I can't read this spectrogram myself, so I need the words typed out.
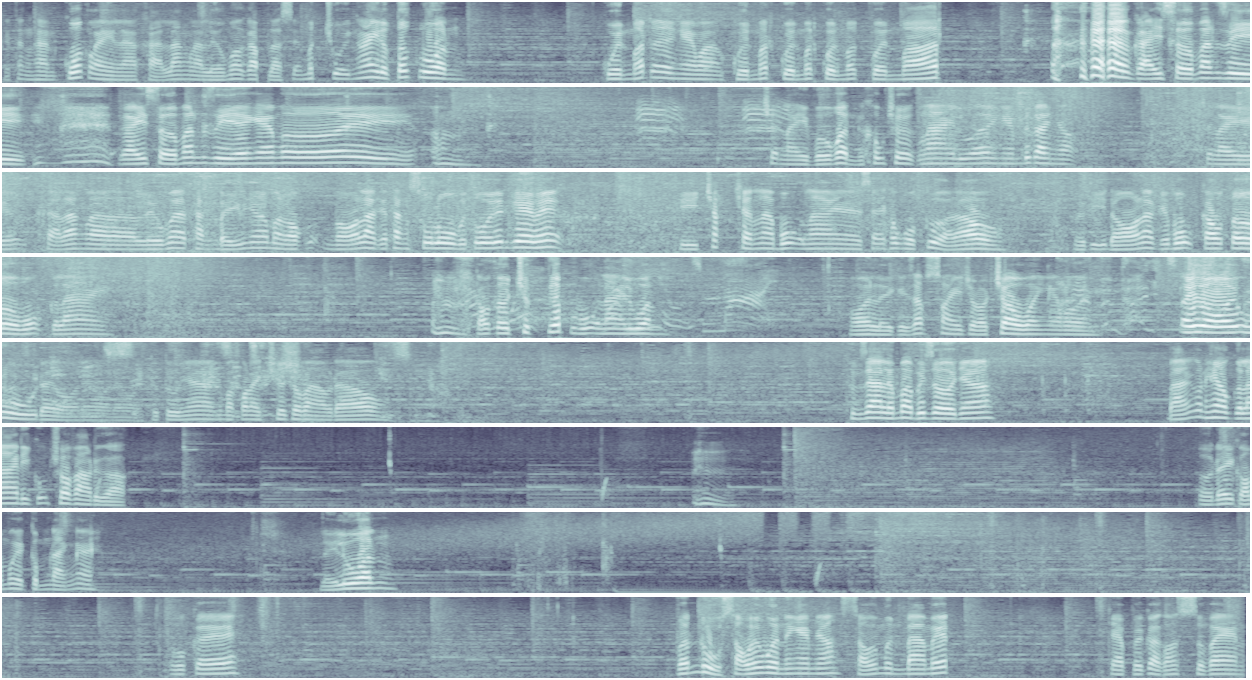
Cái thằng Hàn Quốc này là khả năng là nếu mà gặp là sẽ mất chuỗi ngay lập tức luôn. Quên mất đấy anh em ạ. À. Quên mất, quên mất, quên mất, quên mất. Gáy sớm ăn gì? Gáy sớm ăn gì anh em ơi? Trận này vớ vẩn không chơi được like nữa anh em Đức Anh ạ. Trận này khả năng là nếu mà thằng đấy nhá mà nó nó là cái thằng solo với tôi lên game ấy thì chắc chắn là bộ line này sẽ không có cửa đâu. Bởi vì đó là cái bộ counter bộ Clyde. counter trực tiếp của bộ line luôn. Thôi lấy cái giáp xoay cho nó trâu anh em ơi. Đây rồi, ù đây rồi, đây rồi, đây rồi. Từ từ nha, nhưng mà con này chưa cho vào đâu. Thực ra nếu mà bây giờ nhá Bán con heo Clyde thì cũng cho vào được Ở đây có một cái cấm đánh này. Lấy luôn. Ok. Vẫn đủ 6 human anh em nhá. 6 human 3 mét. Kẹp với cả con Sven.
